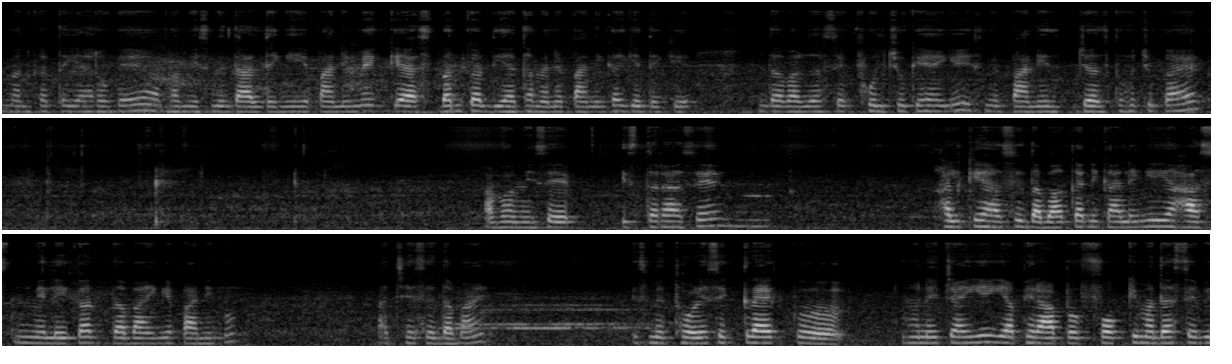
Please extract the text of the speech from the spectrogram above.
बनकर तैयार हो गए अब हम इसमें डाल देंगे ये पानी में। गैस बंद कर दिया था मैंने पानी का, ये देखिए। ज़बरदस्त से फूल चुके हैं ये, इसमें पानी जज्ब हो चुका है। अब हम इसे इस तरह से हल्के हाथ से दबा कर निकालेंगे या हाथ में लेकर दबाएँगे पानी को। अच्छे से दबाएँ। इसमें थोड़े से क्रैक होने चाहिए या फिर आप फोक की मदद से भी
